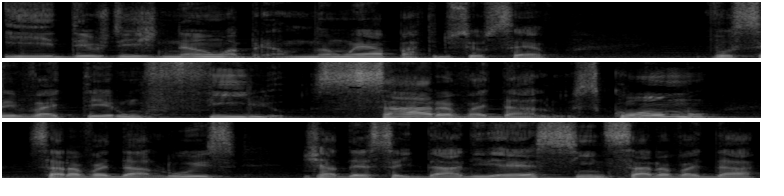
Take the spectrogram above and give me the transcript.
E Deus diz: Não, Abraão, não é a partir do seu servo. Você vai ter um filho, Sara vai dar a luz. Como Sara vai dar a luz já dessa idade? É sim, Sara vai dar.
